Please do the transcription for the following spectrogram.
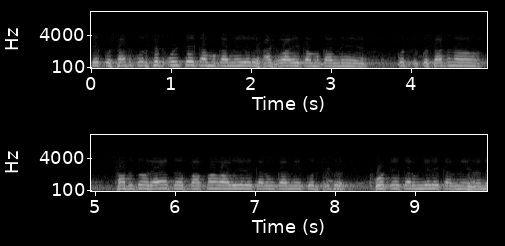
ਤੇ ਕੁਸਤ ਕੁਰਸਤ ਉਲਟੇ ਕੰਮ ਕਰਨੇ ਜਿਹੜੇ ਹੱਠ ਵਾਲੇ ਕੰਮ ਕਰਨੇ ਕੁਸਤ ਨਾ ਸਤ ਤੋਂ ਰਹਿਤ ਪਾਪਾਂ ਵਾਲੇ ਜਿਹੜੇ ਕਰਮ ਕਰਨੇ ਕੁਰਸਤ ਖੋਟੇ ਕਰਮ ਜਿਹੜੇ ਕਰਨੇ ਹਨ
